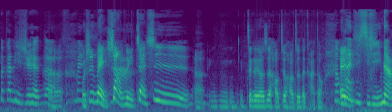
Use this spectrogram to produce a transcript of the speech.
都跟你学的。我是美少女战士啊，嗯嗯，嗯这个又是好久好久的卡通，要被你洗脑。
